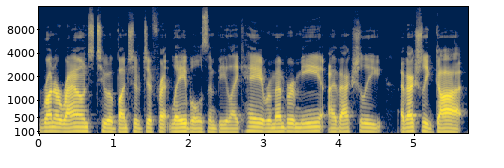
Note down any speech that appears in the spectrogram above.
run around to a bunch of different labels and be like, "Hey, remember me? I've actually I've actually got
